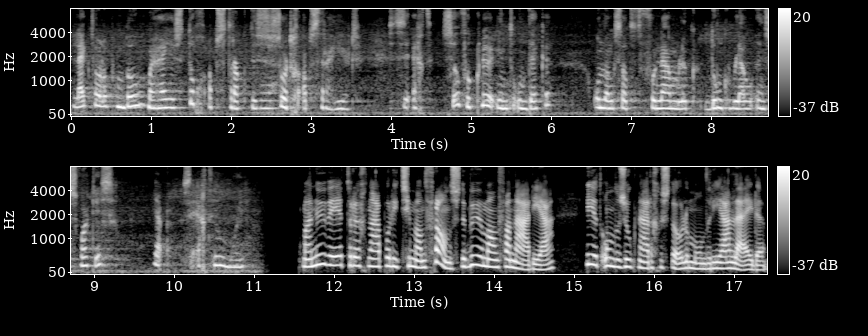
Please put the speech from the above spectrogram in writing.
lijkt wel op een boom, maar hij is toch abstract, dus ja. een soort geabstraheerd. Er is echt zoveel kleur in te ontdekken, ondanks dat het voornamelijk donkerblauw en zwart is. Ja, is echt heel mooi. Maar nu weer terug naar politieman Frans, de buurman van Nadia, die het onderzoek naar de gestolen Mondriaan leidde.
